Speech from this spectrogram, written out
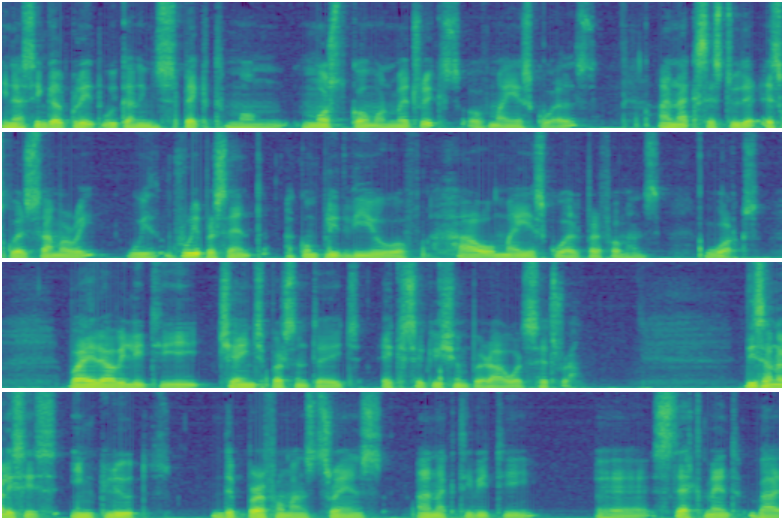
in a single click, we can inspect most common metrics of MySQLs, and access to the SQL summary will represent a complete view of how MySQL performance works. Variability, change percentage, execution per hour, etc. This analysis includes the performance trends and activity uh, segment by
